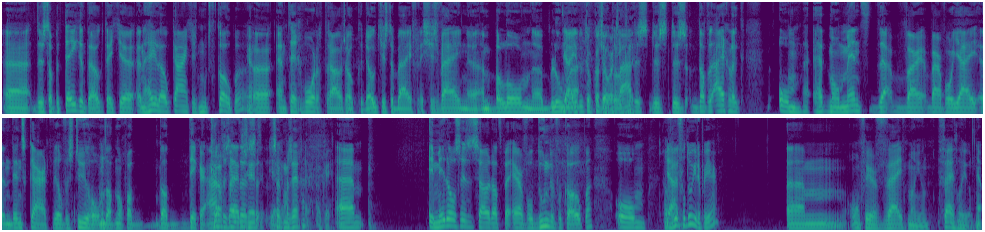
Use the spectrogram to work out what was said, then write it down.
Uh, dus dat betekent ook dat je een hele hoop kaartjes moet verkopen. Ja. Uh, en tegenwoordig trouwens ook cadeautjes erbij. Flesjes wijn, uh, een ballon, bloemen, ja, je doet ook chocolade. Dus, dus, dus dat is eigenlijk om het moment daar, waar, waarvoor jij een wenskaart wil versturen... om hm. dat nog wat, wat dikker aan te zetten, zetten. zou ik maar zeggen. Okay. um, inmiddels is het zo dat we er voldoende verkopen om... Hoeveel doe je er per jaar? Um, ongeveer 5 miljoen. 5 miljoen. Ja.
